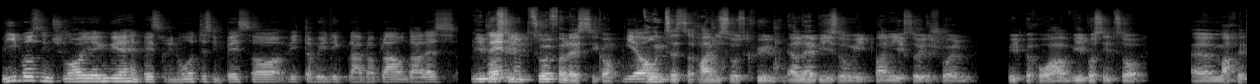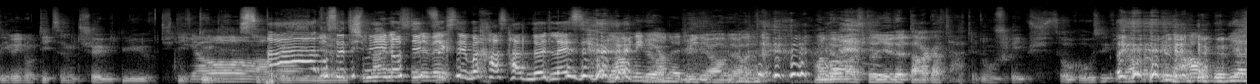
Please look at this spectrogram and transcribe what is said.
Weiber sind schlau irgendwie, haben bessere Noten, sind besser, Weiterbildung, bla bla bla und alles. Weiber sind zuverlässiger. Ja. Grundsätzlich habe ich so das Gefühl, erlebe ich so mit, wenn ich so in der Schule mitbekommen habe. Weiber sind so, äh, machen ihre Notizen mit schön mit Leuchtstift. Ja. ah, das Ich meine Notizen gesehen, man kann es halt nicht lesen. Ja, meine Ja, auch nicht. meine auch nicht. Meine du jeden Tag, Alter, du schreibst so grusig. Genau, ja,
